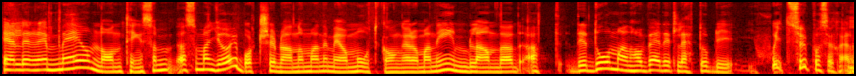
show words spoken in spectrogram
eller är med om någonting, som, alltså man gör ju bort sig ibland om man är med om motgångar och man är inblandad, att det är då man har väldigt lätt att bli skitsur på sig själv.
